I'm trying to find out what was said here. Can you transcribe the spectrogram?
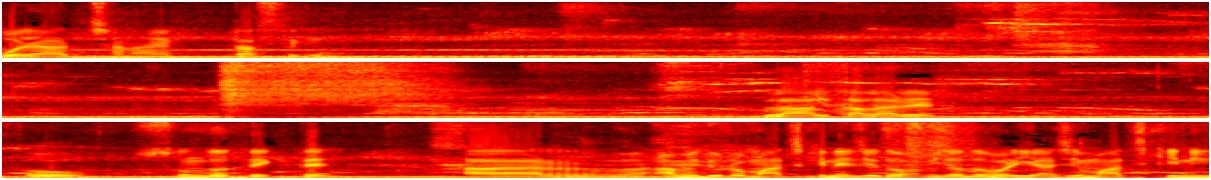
বোঝা যাচ্ছে না একটা সেকেন্ড লাল কালারের। তো সুন্দর দেখতে। আর আমি দুটো মাছ কিনেছি তো, আমি যতবারই আসি মাছ কিনি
